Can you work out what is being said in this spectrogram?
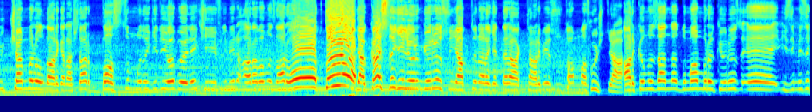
mükemmel oldu arkadaşlar. Bastım mı da gidiyor. Böyle keyifli bir arabamız var. Hop dayı. Ya kaçta geliyorum görüyorsun yaptığın hareketlere bak. Terbiyesiz utanmaz. Kuşt ya. Arkamızdan da duman bırakıyoruz. Ee, izimizi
